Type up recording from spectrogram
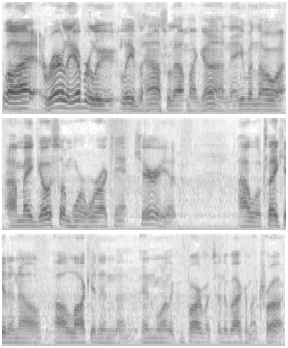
Well, I rarely ever leave the house without my gun, even though I may go somewhere where I can't carry it. I will take it and I'll, I'll lock it in, the, in one of the compartments in the back of my truck.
